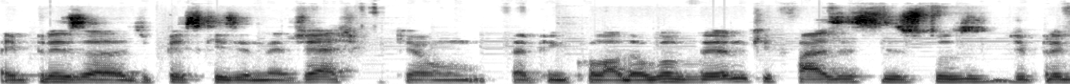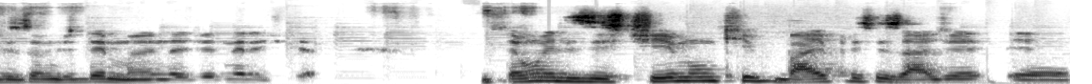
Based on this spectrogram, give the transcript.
a empresa de pesquisa energética, que é, um, é vinculada ao governo, que faz esses estudos de previsão de demanda de energia. Então, eles estimam que vai precisar de é,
